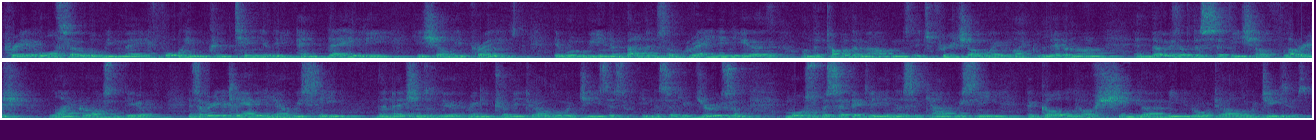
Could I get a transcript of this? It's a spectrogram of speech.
Prayer also will be made for him continually, and daily he shall be praised. There will be an abundance of grain in the earth on the top of the mountains. Its fruit shall wave like Lebanon, and those of the city shall flourish like grass of the earth. And so, very clearly here, we see the nations of the earth bringing tribute to our Lord Jesus in the city of Jerusalem. More specifically, in this account, we see the gold of Sheba being brought to our Lord Jesus.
